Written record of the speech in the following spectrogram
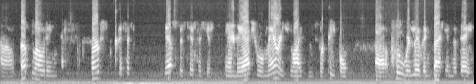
uh, uploading birth certificates, death certificates, and the actual marriage license for people uh, who were living back in the day.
